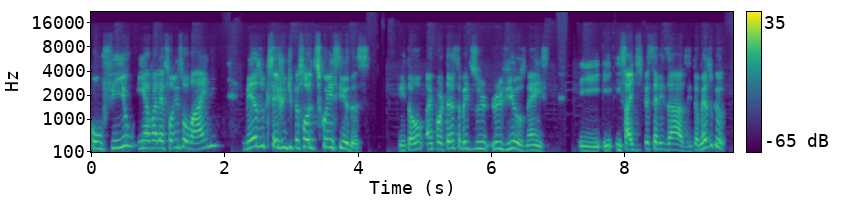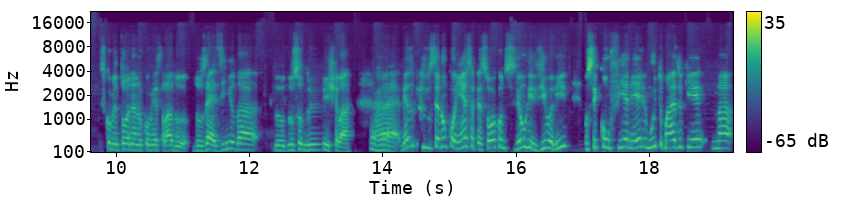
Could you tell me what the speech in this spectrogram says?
confiam em avaliações online, mesmo que sejam de pessoas desconhecidas. Então, a importância também dos reviews, né? Em, em, em sites especializados. Então, mesmo que você comentou né, no começo lá do, do Zezinho da, do, do sanduíche lá. Uhum. É, mesmo que você não conheça a pessoa, quando você vê um review ali, você confia nele muito mais do que, na,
